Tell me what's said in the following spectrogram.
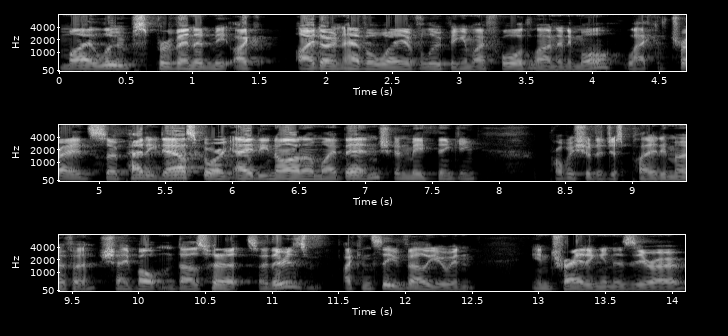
my loops prevented me. Like I don't have a way of looping in my forward line anymore, lack of trades. So Paddy Dow scoring 89 on my bench, and me thinking probably should have just played him over Shai Bolton does hurt. So there is I can see value in in trading in a zero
